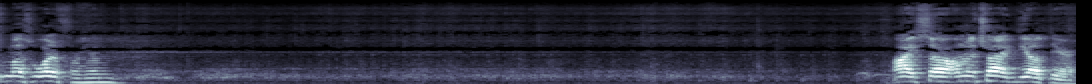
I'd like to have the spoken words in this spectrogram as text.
Much water for him. Alright, so I'm gonna try to get up there.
